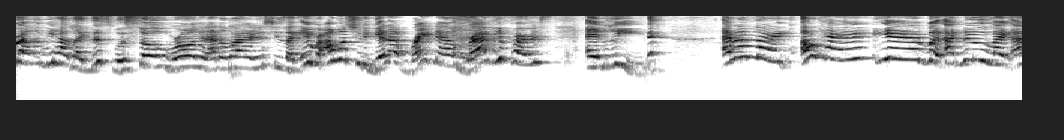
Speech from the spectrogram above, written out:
telling me how like this was so wrong and out of line. And she's like, Amber, I want you to get up right now, grab your purse, and leave. And I'm like, okay, yeah, but I knew, like, I,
